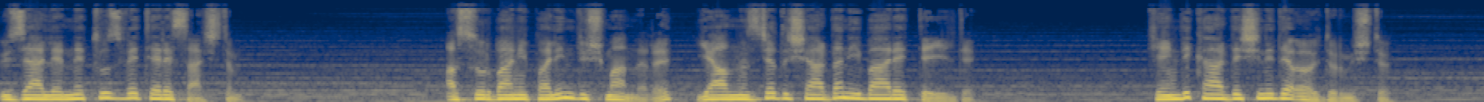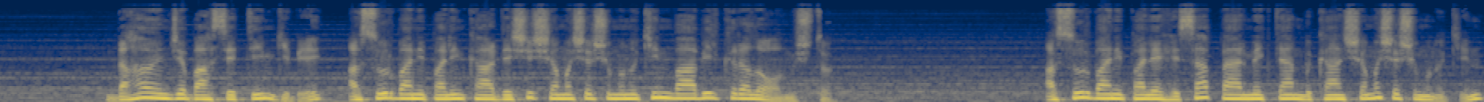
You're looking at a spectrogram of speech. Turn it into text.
üzerlerine tuz ve tere saçtım. Asurbanipal'in düşmanları yalnızca dışarıdan ibaret değildi. Kendi kardeşini de öldürmüştü. Daha önce bahsettiğim gibi, Asurbanipal'in kardeşi Şamaşaşumunukin Babil kralı olmuştu. Asurbanipal'e hesap vermekten bıkan Şamaşaşumunukin,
